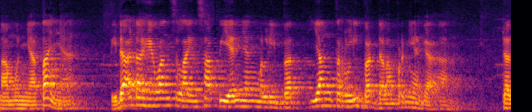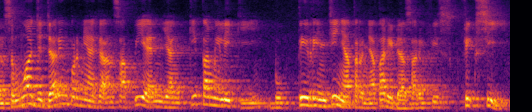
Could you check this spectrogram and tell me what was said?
Namun nyatanya, tidak ada hewan selain sapien yang melibat yang terlibat dalam perniagaan. Dan semua jejaring perniagaan sapien yang kita miliki, bukti rincinya ternyata didasari fiksi.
